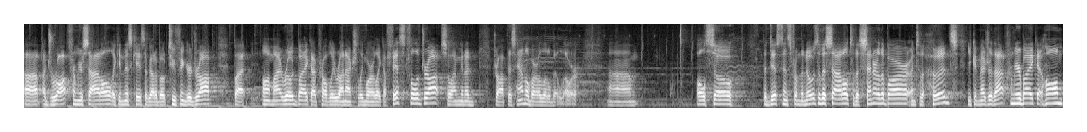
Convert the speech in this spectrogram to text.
uh, a drop from your saddle, like in this case, I've got about two finger drop, but on my road bike, I probably run actually more like a fist full of drop. So I'm gonna drop this handlebar a little bit lower. Um, also, the distance from the nose of the saddle to the center of the bar and to the hoods. You can measure that from your bike at home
